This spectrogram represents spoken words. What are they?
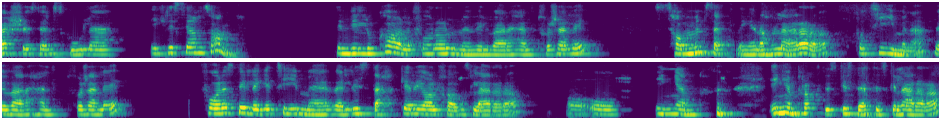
Versus en skole i Kristiansand. Siden de lokale forholdene vil være helt forskjellige. Sammensetningen av lærere på teamene vil være helt forskjellig. Forestiller jeg et team med veldig sterke realfagslærere og, og ingen, ingen praktisk-estetiske lærere.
